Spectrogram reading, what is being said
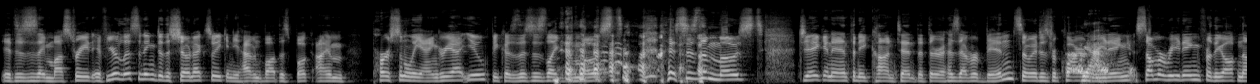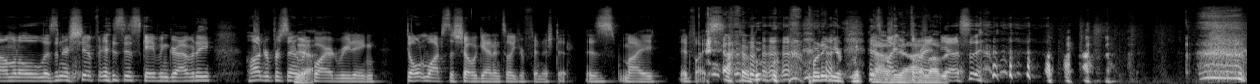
if this is a must-read. If you're listening to the show next week and you haven't bought this book, I'm personally angry at you because this is like the most this is the most Jake and Anthony content that there has ever been. So it is required Yeah. reading. Summer reading for the off-nominal listenership is Escaping Gravity. 100% Yeah. required reading. Don't watch the show again until you're finished it. Is my advice. Putting your foot It's down. my yeah, I threat. love it. Yes.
